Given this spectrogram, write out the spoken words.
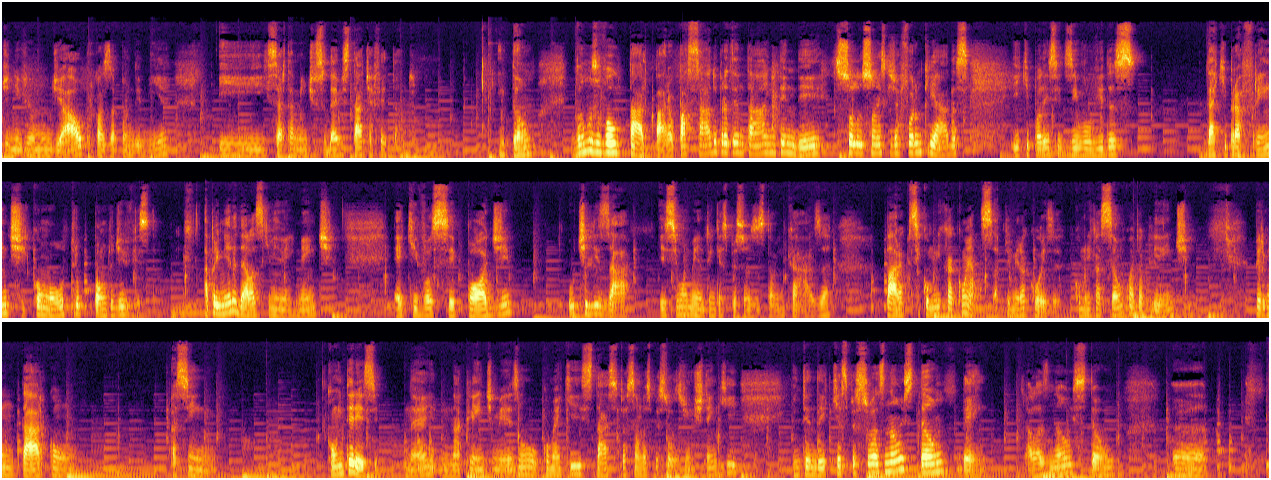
de nível mundial por causa da pandemia e certamente isso deve estar te afetando. Então, vamos voltar para o passado para tentar entender soluções que já foram criadas e que podem ser desenvolvidas daqui para frente com outro ponto de vista. A primeira delas que me vem em mente é que você pode utilizar esse momento em que as pessoas estão em casa para se comunicar com elas. A primeira coisa, comunicação com a tua cliente, perguntar com assim com interesse, né, na cliente mesmo, como é que está a situação das pessoas. A gente tem que entender que as pessoas não estão bem, elas não estão uh,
